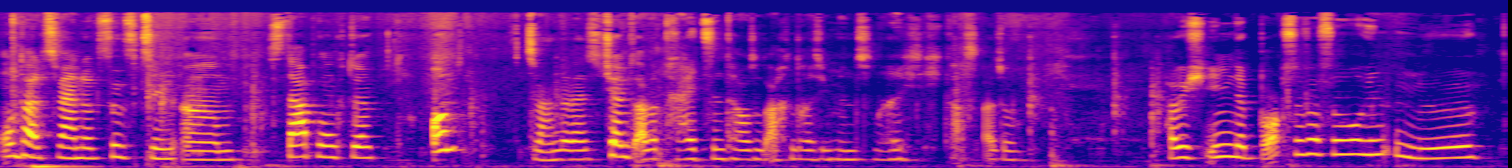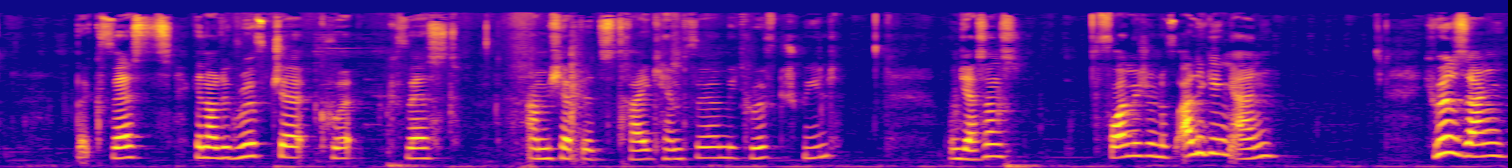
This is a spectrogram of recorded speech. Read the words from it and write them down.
Und halt 215 ähm, Star-Punkte und 201 Gems, aber 13.038 Münzen. Richtig krass. Also, habe ich in der Box oder so hinten? Nö. Bei Quests, genau, die Griff Quest. Ähm, ich habe jetzt drei Kämpfe mit Griff gespielt. Und ja, sonst freue mich schon auf alle gegen einen. Ich würde sagen,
